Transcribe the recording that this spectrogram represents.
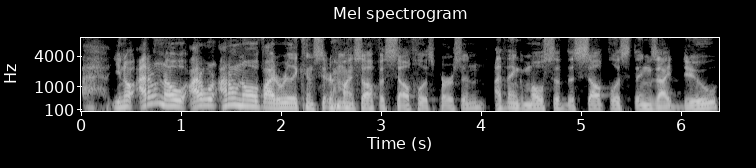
you know, I don't know. I don't I don't know if I'd really consider myself a selfless person. I think most of the selfless things I do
